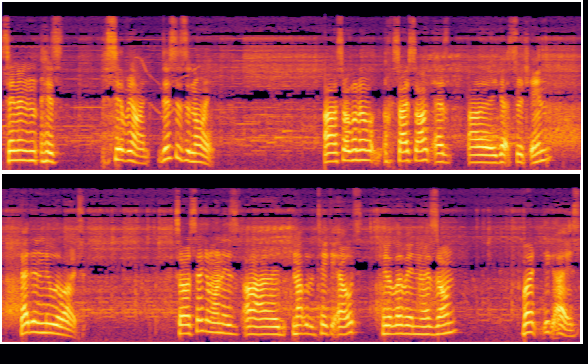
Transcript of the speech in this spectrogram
Sending his Sylveon. This is annoying. Uh, so I'm gonna Psyshock as I get switched in. That didn't do a lot. So the second one is uh, not gonna take it out. Hit 11 in red zone. But you guys,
